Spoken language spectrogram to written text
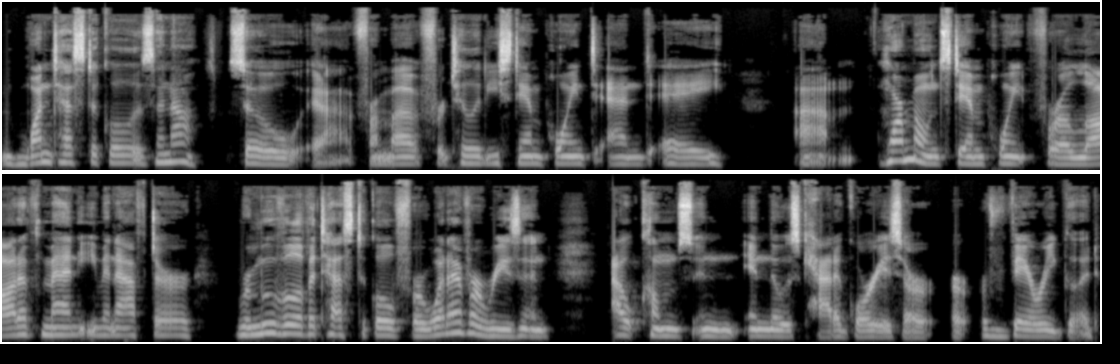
one testicle is enough. So, uh, from a fertility standpoint and a um, hormone standpoint, for a lot of men, even after removal of a testicle for whatever reason, outcomes in, in those categories are, are, are very good.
